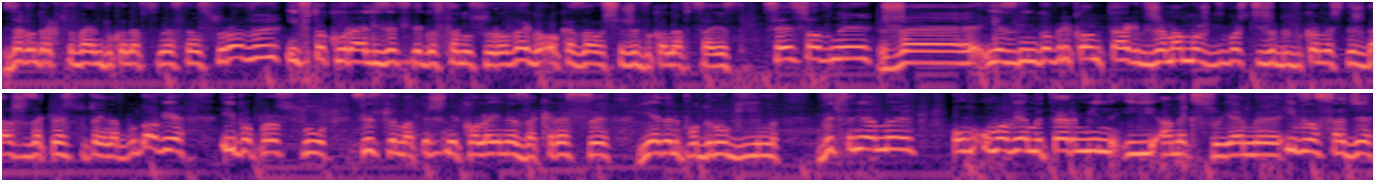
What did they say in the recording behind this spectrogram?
zakontraktowałem wykonawcę na stan surowy i w toku realizacji tego stanu surowego okazało się, że wykonawca jest sensowny, że jest z nim dobry kontakt, że ma możliwości, żeby wykonać też dalszy zakres tutaj na budowie i po prostu systematycznie kolejne zakresy, jeden po drugim wyceniamy, um umawiamy termin i aneksujemy i w zasadzie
